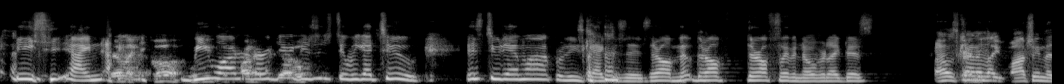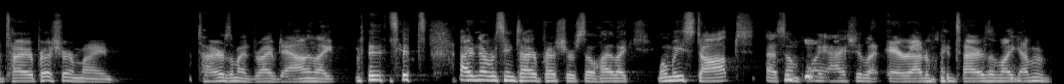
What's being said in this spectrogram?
Easy, I know. They're like, oh, we need some watered water, our bro." cactuses too. We got two. It's too damn hot for these cactuses. they're all they're all they're all flipping over like this. I was kind of like watching the tire pressure in my tires on my drive down, and like it's, it's I've never seen tire pressure so high. Like when we stopped at some point, I actually let air out of my tires. I'm like, I'm,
